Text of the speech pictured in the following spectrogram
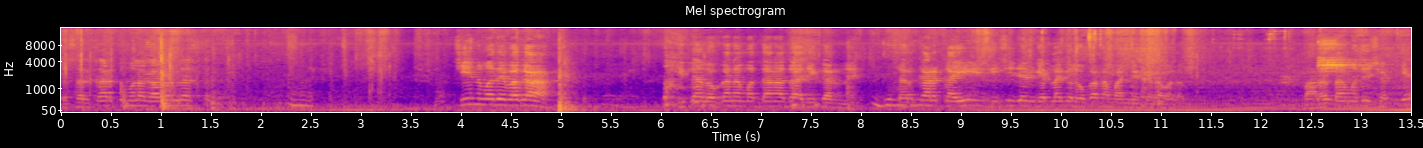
तर सरकार तुम्हाला घाबरलं असतं. चीन मध्ये बघा इथल्या लोकांना मतदानाचा अधिकार नाही. सरकार काही डिसिजन घेतला की लोकांना मान्य करावा लागतो. भारतामध्ये शक्य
